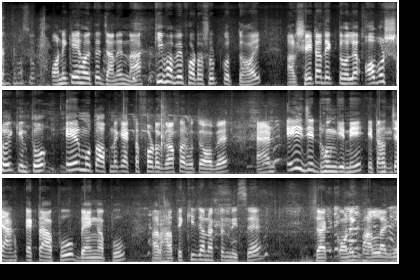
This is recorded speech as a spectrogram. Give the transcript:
অনেকেই হয়তো জানেন না কীভাবে ফটোশ্যুট করতে হয় আর সেটা দেখতে হলে অবশ্যই কিন্তু এর মতো আপনাকে একটা ফটোগ্রাফার হতে হবে। অ্যান্ড এই যে ঢঙ্গিনী এটা হচ্ছে একটা আপু ব্যাং আপু আর হাতে কি যেন একটা নিচ্ছে যাক অনেক ভালো লাগল।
